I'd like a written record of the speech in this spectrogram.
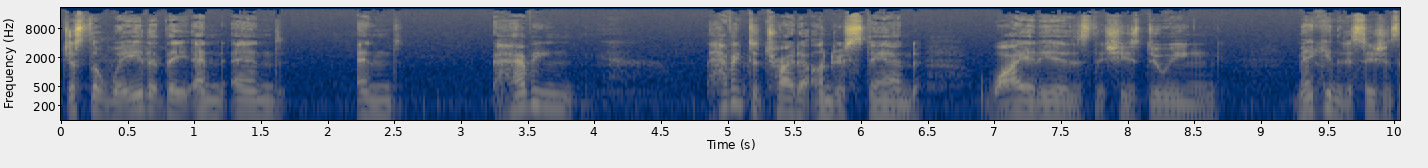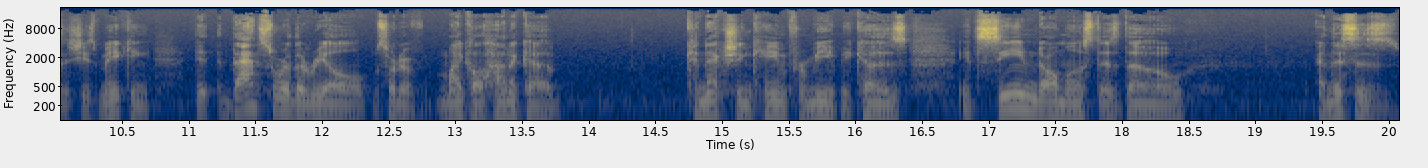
Just the way that they and and and having having to try to understand why it is that she's doing making the decisions that she's making it, that's where the real sort of michael haneke connection came for me because it seemed almost as though and this is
